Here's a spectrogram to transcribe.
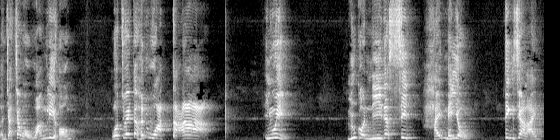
人家叫我王力宏，我觉得很瓦达，因为如果你的心还没有定下来，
